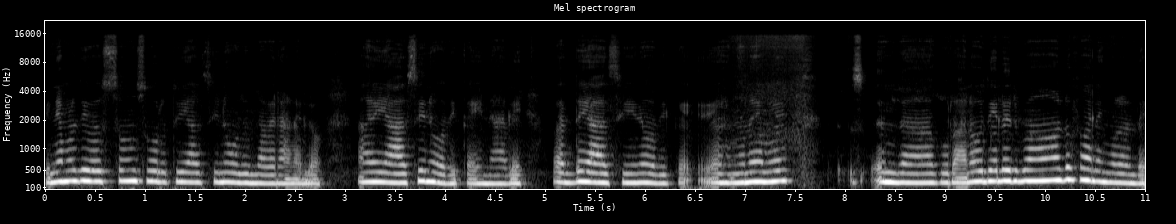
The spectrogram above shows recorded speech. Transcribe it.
പിന്നെ നമ്മൾ ദിവസവും സുഹൃത്ത് യാസീൻ ഓതുന്നവരാണല്ലോ. അങ്ങനെ യാസീൻ ഓതിക്കഴിഞ്ഞാൽ വെറുതെ യാസീൻ ഓതിക്ക അങ്ങനെ നമ്മൾ എന്താ ഖുർആൻ ഓതിയാൽ ഒരുപാട് ഫലങ്ങളുണ്ട്.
